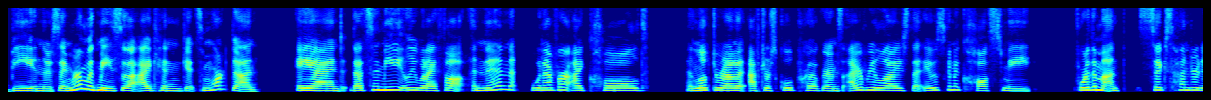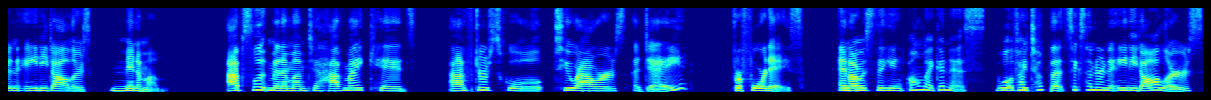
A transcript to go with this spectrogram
be in the same room with me so that I can get some work done." And that's immediately what I thought. And then whenever I called and looked around at after school programs, I realized that it was going to cost me for the month $680 minimum. Absolute minimum to have my kids after school two hours a day for four days. And I was thinking, oh my goodness, well, if I took that $680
